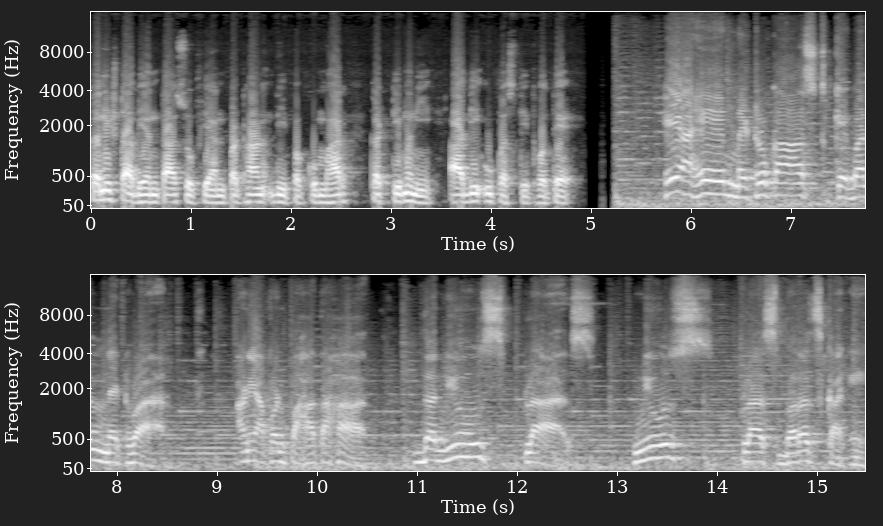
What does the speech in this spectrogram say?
कनिष्ठ अभियंता सुफियान पठाण दीपक कुंभार कट्टीमणी आदी उपस्थित होते. हे आहे मेट्रोकास्ट केबल नेटवर्क आणि आपण पाहत आहात the news plus news plus बरच काही.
